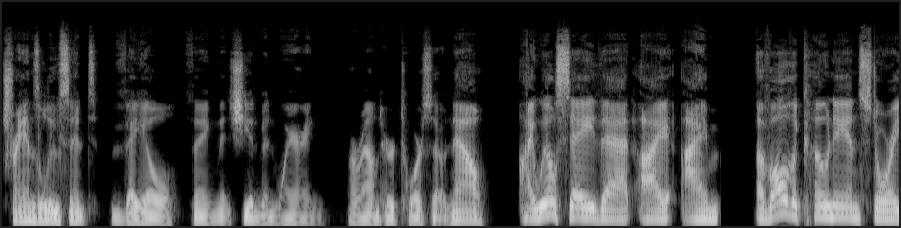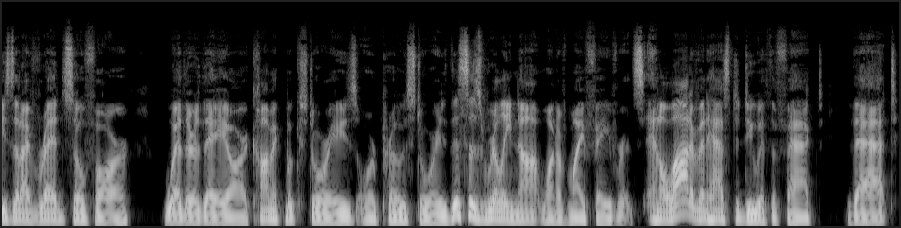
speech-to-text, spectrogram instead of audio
translucent veil thing that she had been wearing around her torso. Now, I will say that I, I'm, of all the Conan stories that I've read so far, whether they are comic book stories or prose stories. This is really not one of my favorites. And a lot of it has to do with the fact that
